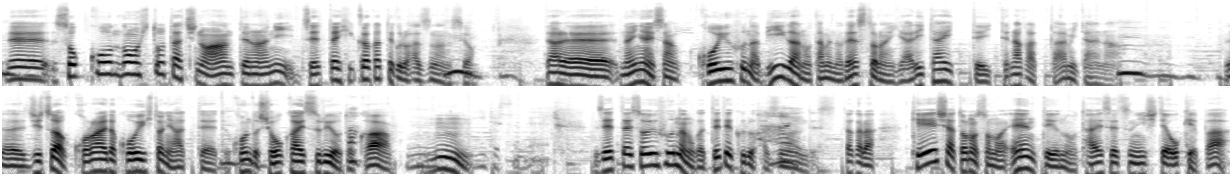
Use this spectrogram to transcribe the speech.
でそこの人たちのアンテナに絶対引っかかってくるはずなんですよ、うん。であれ何々さんこういうふうなビーガンのためのレストランやりたいって言ってなかったみたいな。う、んで実はこの間こういう人に会って、うん。今度紹介するよとか、ううん。絶対そういう風なのが出てくるはずなんです、だから経営者とのその縁っていうのを大切にしておけば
